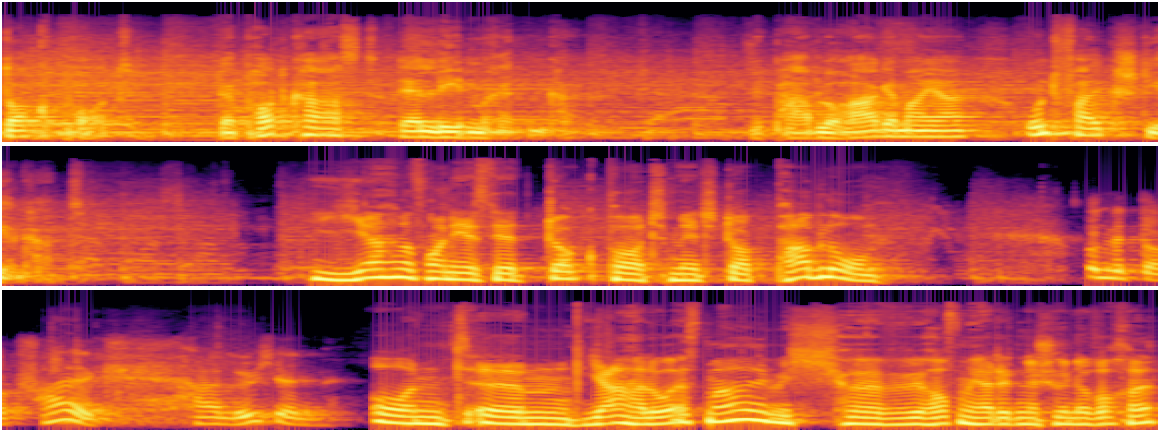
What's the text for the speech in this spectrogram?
DocPod, der Podcast, der Leben retten kann. Mit Pablo Hagemeyer und Falk Stierkant. Ja, hallo Freunde, hier ist der DocPod mit Doc Pablo. Und mit Doc Falk. Hallöchen. Und ähm, ja, hallo erstmal. Ich, äh, wir hoffen, ihr hattet eine schöne Woche.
